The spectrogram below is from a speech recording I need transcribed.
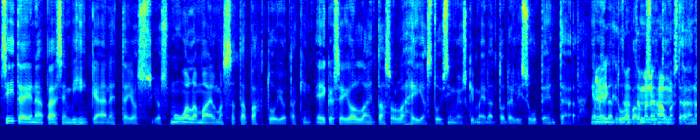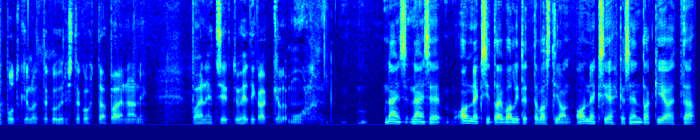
Siitä ei enää pääse mihinkään, että jos, jos muualla maailmassa tapahtuu jotakin, eikö se jollain tasolla heijastuisi myöskin meidän todellisuuteen täällä ja Eli meidän turvallisuuteen on hammasta aina putkilla, että kun yhdestä kohtaa painaa, niin paineet siirtyy heti kaikkialle muualle. Näin, näin se onneksi tai valitettavasti on. Onneksi ehkä sen takia, että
